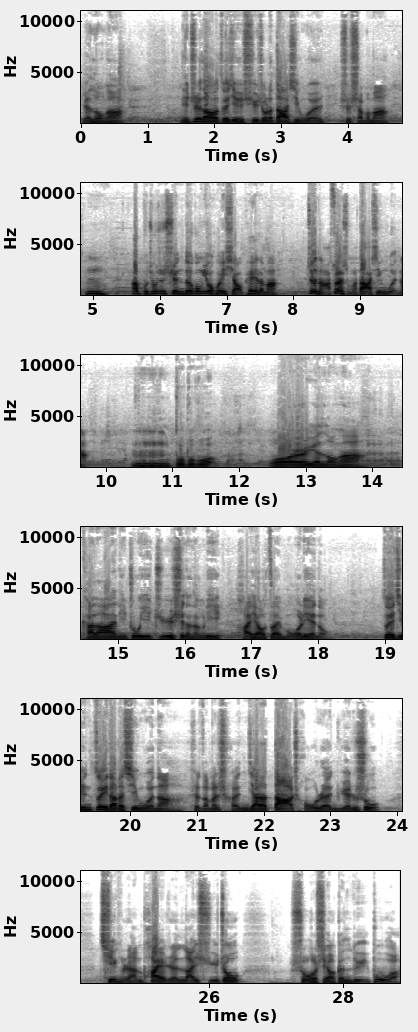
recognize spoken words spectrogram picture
元龙啊，你知道最近徐州的大新闻是什么吗？嗯，啊，不就是玄德公又回小沛了吗？这哪算什么大新闻呐、啊？嗯，不不不，我儿元龙啊，看来你注意局势的能力还要再磨练哦。最近最大的新闻呐、啊，是咱们陈家的大仇人袁术，竟然派人来徐州，说是要跟吕布啊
